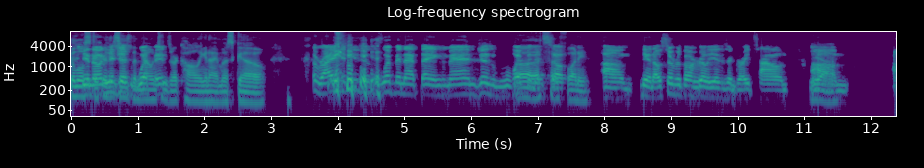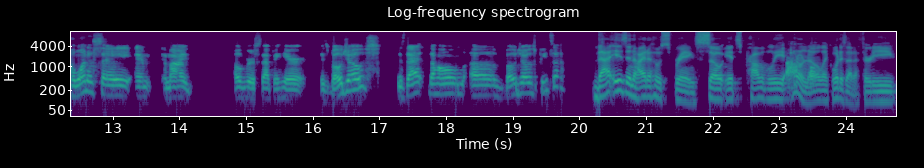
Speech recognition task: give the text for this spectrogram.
The little you know, sticker that says the whipping, mountains are calling and i must go. Right? And he's just whipping that thing man just whipping oh, that's it so, so funny. um you know silverthorne really is a great town. Yeah. um i want to say am am i overstepping here? Is Beau Jo's? Is that the home of Beau Jo's pizza that is in Idaho Springs. So it's probably, I don't know, like what is that, a 30,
